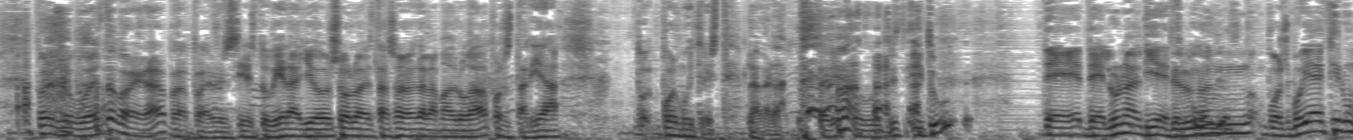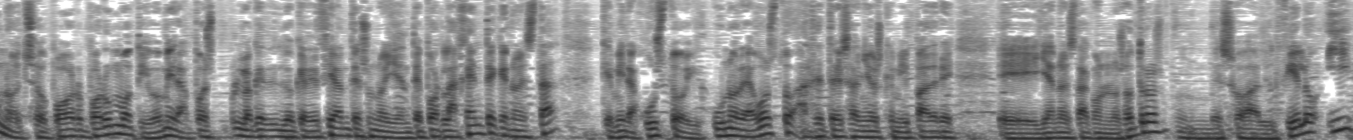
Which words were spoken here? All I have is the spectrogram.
por supuesto, porque claro, pa- pa- si estuviera yo solo a estas horas de la madrugada, pues estaría pu- pues muy triste, la verdad. ¿Y tú? De- del 1 al 10, Del uno al un- pues voy a decir un 8 por, por un motivo. Mira, pues lo que, lo que decía antes un oyente, por la gente que no está, que mira, justo hoy, 1 de agosto, hace tres años que mi padre eh, ya no está con nosotros, un beso al cielo, y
